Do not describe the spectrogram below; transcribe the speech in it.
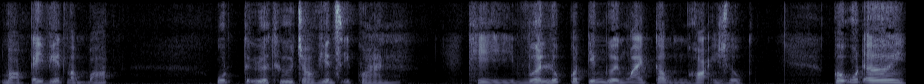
Bỏ cây viết vào bóp. Út đưa thư cho viên sĩ quan. Thì vừa lúc có tiếng người ngoài cổng gọi dục. Cô Út ơi,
